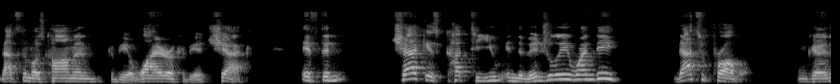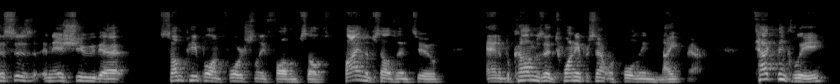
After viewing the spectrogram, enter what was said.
That's the most common. It could be a wire, it could be a check. If the check is cut to you individually, Wendy, that's a problem. Okay, this is an issue that some people unfortunately fall themselves find themselves into, and it becomes a 20% withholding nightmare. Technically,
